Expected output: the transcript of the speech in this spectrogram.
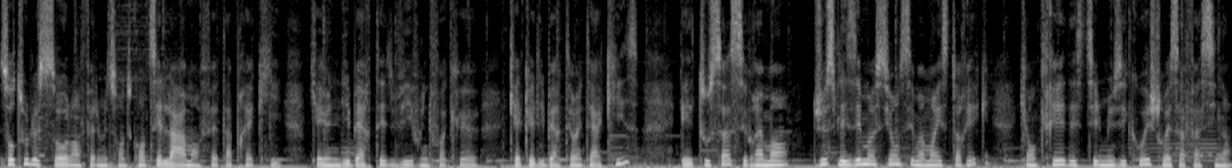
Surtout le soul, en fait, je me suis rendu compte, c'est l'âme, en fait, après, qui, qui a une liberté de vivre une fois que quelques libertés ont été acquises. Et tout ça, c'est vraiment juste les émotions ces moments historiques qui ont créé des styles musicaux, et je trouvais ça fascinant.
